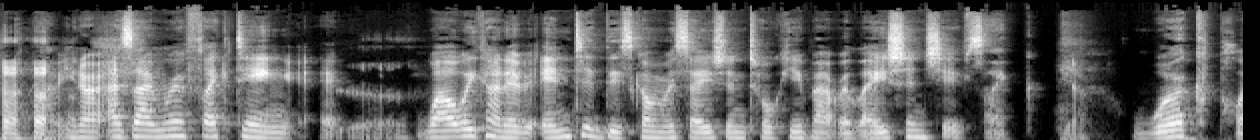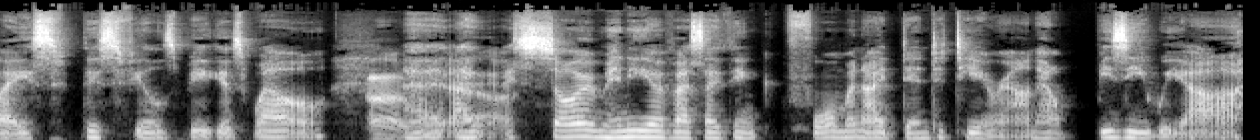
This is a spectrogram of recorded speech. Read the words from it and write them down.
um, you know, as I'm reflecting, eh, yeah. while we kind of entered this conversation talking about relationships, like yeah. workplace, this feels big as well. Oh, uh, yeah. I, so many of us, I think, form an identity around how busy we are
